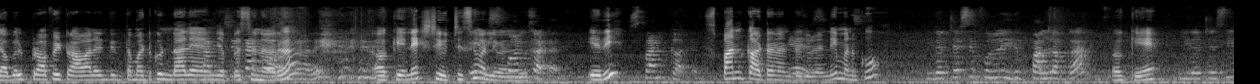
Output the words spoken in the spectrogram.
డబుల్ ప్రాఫిట్ రావాలంటే ఇంత మటుకు ఉండాలి అని చెప్పేస్తున్నారు. ఓకే నెక్స్ట్ వచ్చేసి మళ్ళీ ఏది స్పన్ కాటన్ స్పన్ కాటన్ అంటే. చూడండి మనకు ఇది వచ్చేసి ఫుల్ ఇది పల్లక ఓకే ఇది వచ్చేసి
